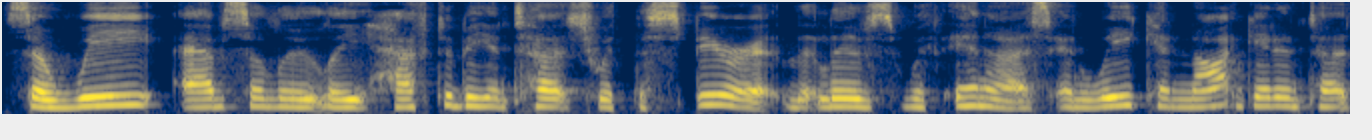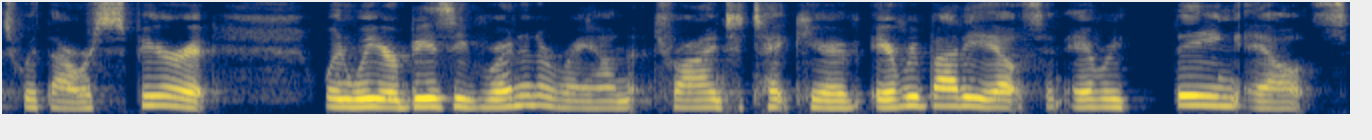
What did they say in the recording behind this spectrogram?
So we absolutely have to be in touch with the Spirit that lives within us and we cannot get in touch with our spirit when we are busy running around trying to take care of everybody else and everything else.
